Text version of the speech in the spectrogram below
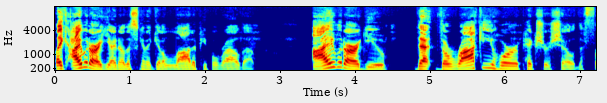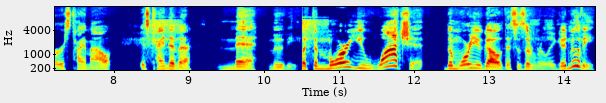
Like I would argue, I know this is going to get a lot of people riled up. I would argue that the Rocky Horror Picture Show, the first time out, is kind of a meh movie. But the more you watch it, the more you go, this is a really good movie.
